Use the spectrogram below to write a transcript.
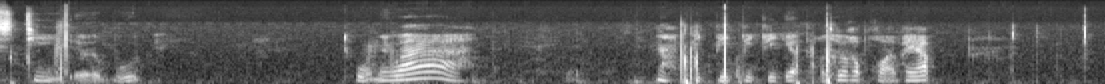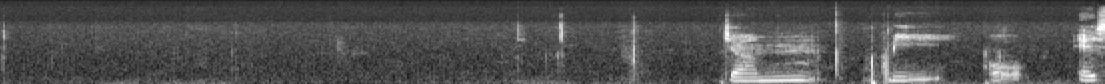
s t เออบูทถูกไหมว่านะผิดผิดผิดผิดครับขอโทษครับขออภัยครับจัม b o s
